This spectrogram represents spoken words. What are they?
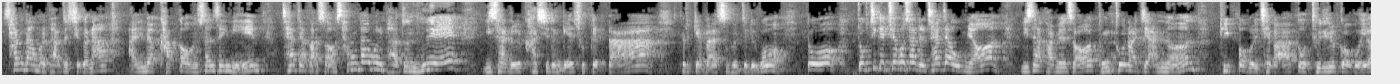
상담을 받으시거나 아니면 가까운 선생님 찾아가서 상담을 받은 후에 이사를 가시는 게 좋겠다. 그렇게 말씀을 드리고 또 쪽집게 최부사를 찾아오면 이사 가면서 동토나지 않는 비법을 제가 또 드릴 거고요.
